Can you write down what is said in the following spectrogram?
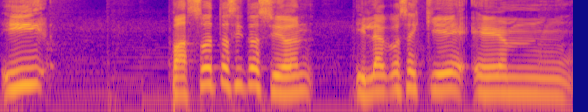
Y pasó esta situación y la cosa es que em,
